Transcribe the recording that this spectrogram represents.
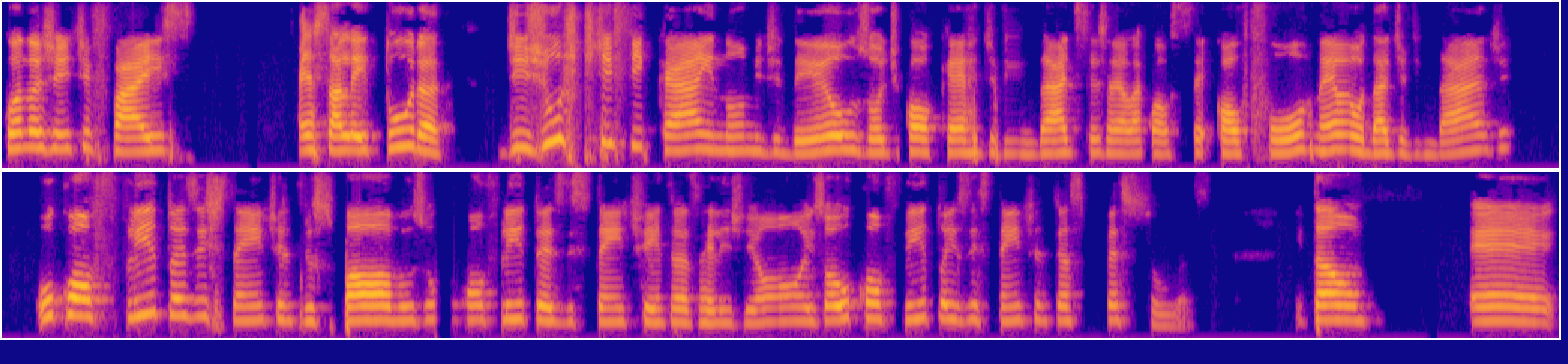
quando a gente faz essa leitura de justificar em nome de Deus ou de qualquer divindade, seja ela qual, qual for, né, ou da divindade, o conflito existente entre os povos, o conflito existente entre as religiões, ou o conflito existente entre as pessoas. Então, é,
